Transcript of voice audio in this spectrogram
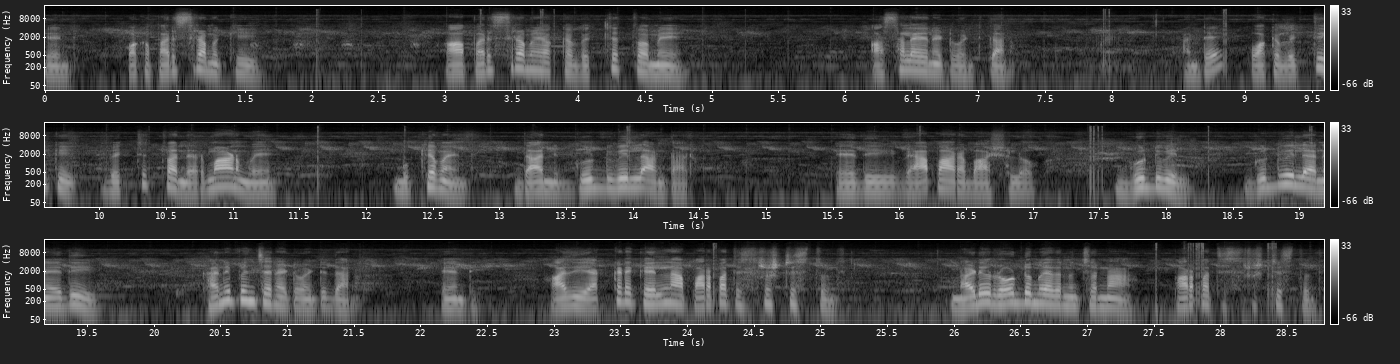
ఏంటి? ఒక పరిశ్రమకి ఆ పరిశ్రమ యొక్క వ్యక్తిత్వమే అసలైనటువంటి ధనం. అంటే ఒక వ్యక్తికి వ్యక్తిత్వ నిర్మాణమే ముఖ్యమైనది దాన్ని గుడ్ విల్ అంటారు. ఏది? వ్యాపార భాషలో గుడ్ విల్. గుడ్ విల్ అనేది కనిపించినటువంటి ధనం. ఏంటి? అది ఎక్కడికి వెళ్ళినా పరపతి సృష్టిస్తుంది. నడి రోడ్డు మీద నుంచున్న పరపతి సృష్టిస్తుంది.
